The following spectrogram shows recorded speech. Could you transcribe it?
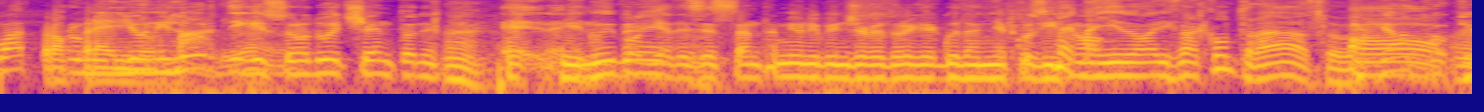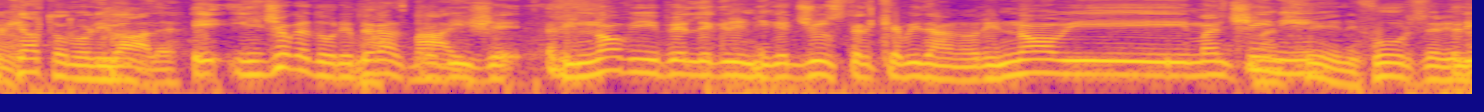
4 milioni lordi che sono 200 ne... eh, eh, non chiedere 60 milioni per un giocatore che guadagna così Beh, no? ma gli doveva rifare il contratto oh, più, che altro, più che altro non li vale. E il giocatore peraltro mai. dice rinnovi Pellegrini che è giusto è il capitano. Rinnovi Mancini, Mancini forse rinnovi,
